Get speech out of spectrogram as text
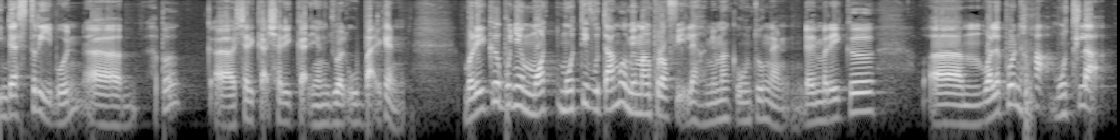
industri pun uh, apa uh, syarikat-syarikat yang jual ubat kan? Mereka punya motif utama memang profit lah memang keuntungan. Dan mereka um, walaupun hak mutlak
